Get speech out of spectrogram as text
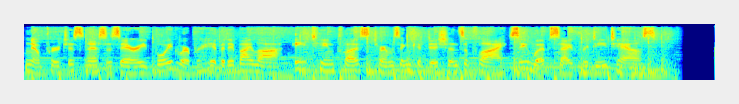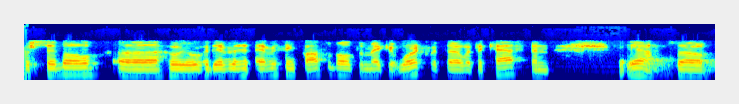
No purchase necessary. Void where prohibited by law. 18 plus terms and conditions apply. See website for details. For Sybil, uh, who did everything possible to make it work with the with the cast, and yeah, so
